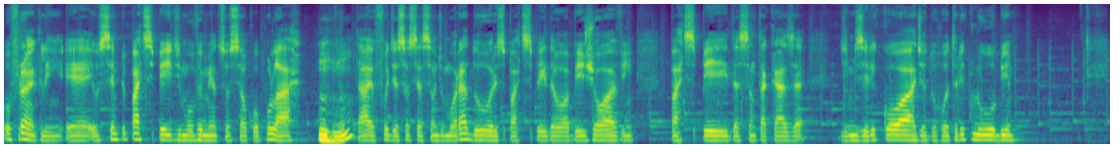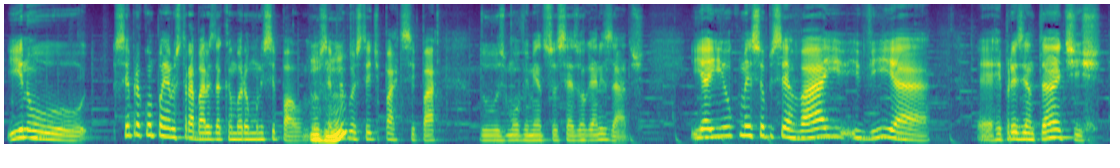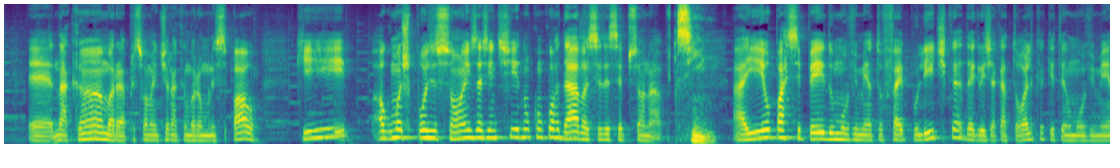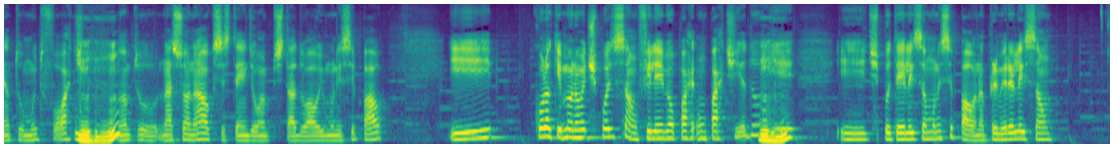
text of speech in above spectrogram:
O Franklin, é, eu sempre participei de movimento social popular. Uhum. Tá? Eu fui de associação de moradores, participei da OAB Jovem, participei da Santa Casa de Misericórdia, do Rotary Club. E no sempre acompanhando os trabalhos da Câmara Municipal. Eu Uhum. sempre gostei de participar dos movimentos sociais organizados. E aí eu comecei a observar e, e via é, representantes é, na Câmara, principalmente na Câmara Municipal, que algumas posições a gente não concordava, se decepcionava. Sim. Aí eu participei do movimento Fé e Política da Igreja Católica, que tem um movimento muito forte Uhum. no âmbito nacional, que se estende ao âmbito estadual e municipal. E coloquei meu nome à disposição. Filiei meu um partido e, e disputei a eleição municipal. Na primeira eleição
